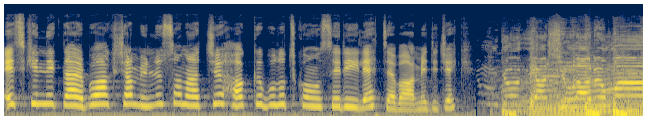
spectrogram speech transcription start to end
Etkinlikler bu akşam ünlü sanatçı Hakkı Bulut konseriyle devam edecek. Gözyaşlarıma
